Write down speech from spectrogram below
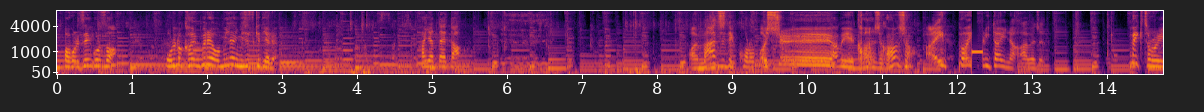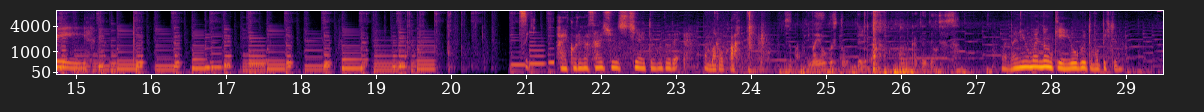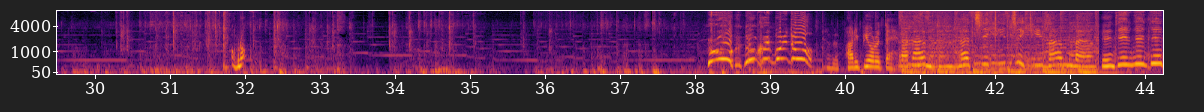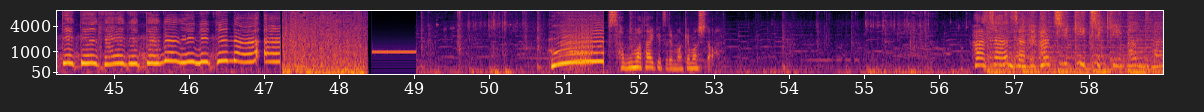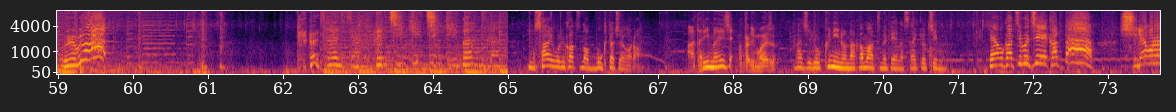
あこれ全員殺すわ俺の神プレーをみんなに見せつけてやる。はいやったやった。おいマジでこのおいしいアビ感謝感謝。あいっぱいやりたいな。あめちゃビクトリー次。はいこれが最終試合ということで。頑張ろうか。ちょっと待って今ヨーグルト持ってるよ。あ痛い痛い痛いさお前何お前のんきにヨーグルト持ってきてんの？危なっパリピオルって。ババンバンチキチキバンバン。ててててててててててててサブマ対決で負けました。はちゃんちゃんはチキチキバンバン。うわはちゃんちゃんはチキチキバンバン。もう最後に勝つのは僕たちだから当たり前じゃん。当たり前じゃん。マジ6人の仲間集めてえな最強チーム。いやもうガチムチ勝った死ねおら。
